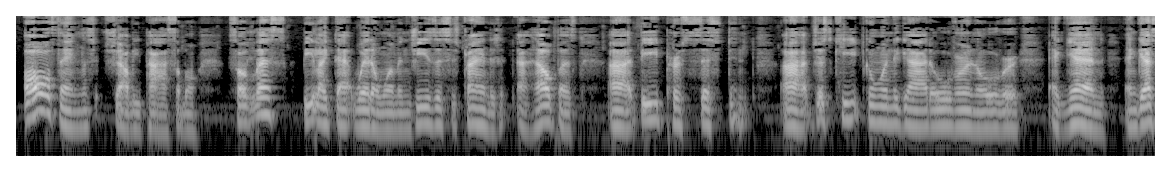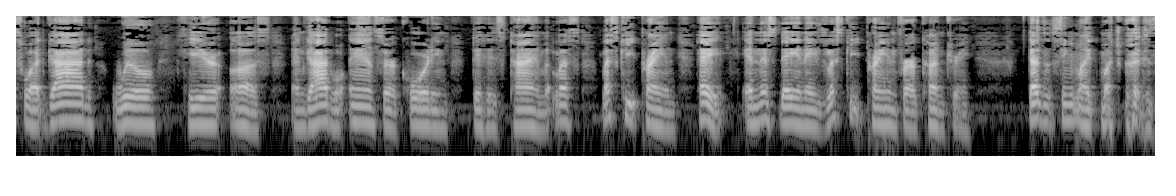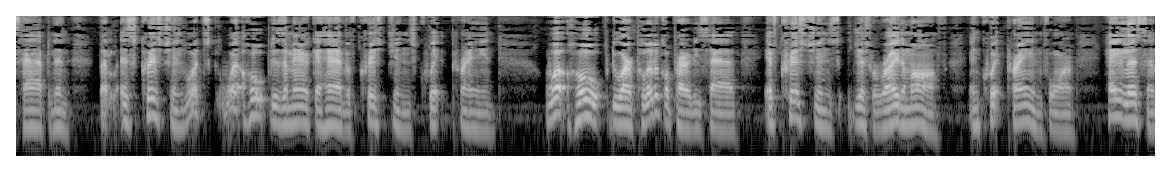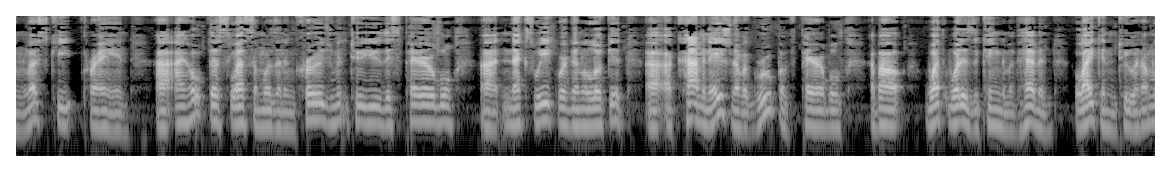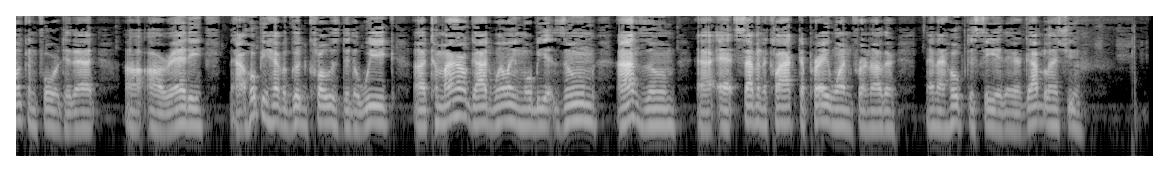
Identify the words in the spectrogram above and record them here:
all things shall be possible. So let's be like that widow woman. Jesus is trying to uh, help us uh, be persistent. Uh, just keep going to God over and over again. And guess what? God will hear us and God will answer according to his time. But let's, let's keep praying. Hey, in this day and age, let's keep praying for our country. Doesn't seem like much good is happening. But as Christians, what's, what hope does America have if Christians quit praying? What hope do our political parties have if Christians just write them off and quit praying for them? Hey, listen, let's keep praying. Uh, I hope this lesson was an encouragement to you, this parable. Uh, next week, we're going to look at uh, a combination of a group of parables about what, what is the kingdom of heaven likened to. And I'm looking forward to that uh, already. I hope you have a good close to the week. Uh, tomorrow, God willing, we'll be at Zoom, on Zoom, uh, at 7 o'clock to pray one for another. And I hope to see you there. God bless you.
